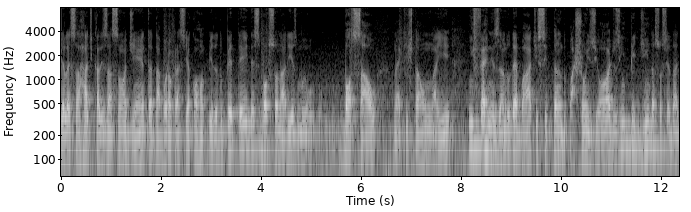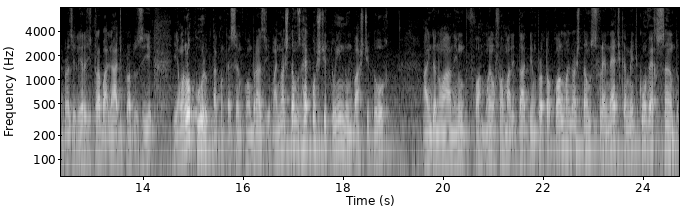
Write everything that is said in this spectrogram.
pela essa radicalização adianta da burocracia corrompida do PT e desse bolsonarismo boçal né, que estão aí infernizando o debate, citando paixões e ódios, impedindo a sociedade brasileira de trabalhar, de produzir. E é uma loucura o que está acontecendo com o Brasil. Mas nós estamos reconstituindo um bastidor, ainda não há nenhum, nenhuma formalidade, nenhum protocolo, mas nós estamos freneticamente conversando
